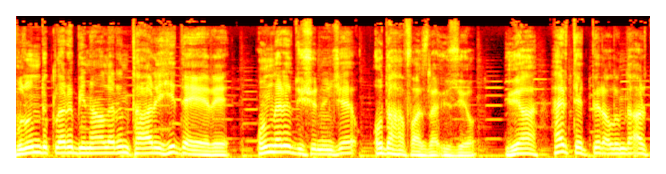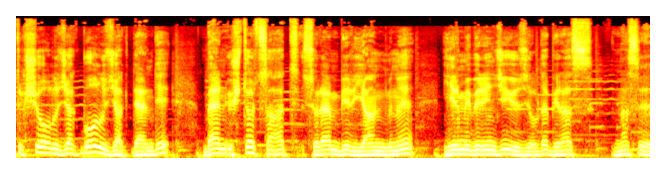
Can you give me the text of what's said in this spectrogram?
bulundukları binaların tarihi değeri onları düşününce o daha fazla üzüyor. Güya her tedbir alındı artık şu olacak bu olacak dendi. Ben 3-4 saat süren bir yangını 21. yüzyılda biraz nasıl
